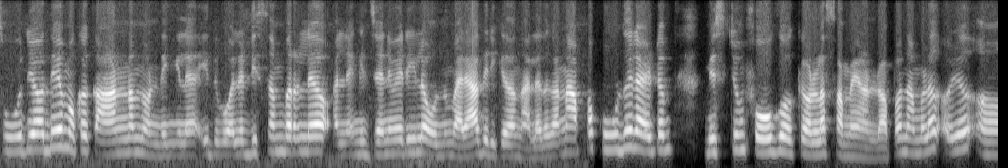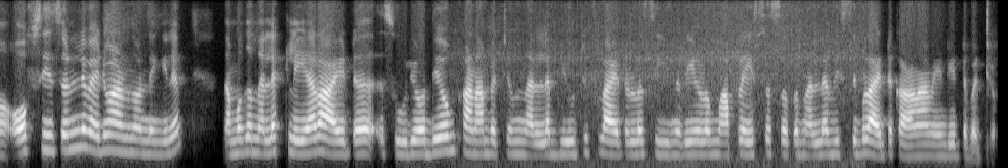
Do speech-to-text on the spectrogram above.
സൂര്യോദയം ഒക്കെ കാണണം എന്നുണ്ടെങ്കിൽ ഇതുപോലെ ഡിസംബറിലോ അല്ലെങ്കിൽ ജനുവരിയിലോ ഒന്നും വരാതിരിക്കുക നല്ലത്. കാരണം അപ്പൊ കൂടുതലായിട്ടും മിസ്റ്റും ഫോഗും ഒക്കെ ഉള്ള സമയമാണല്ലോ. അപ്പൊ നമ്മൾ ഒരു ഓഫ് സീസണിൽ വരുവാണെന്നുണ്ടെങ്കിൽ നമുക്ക് നല്ല ക്ലിയർ ആയിട്ട് സൂര്യോദയവും കാണാൻ പറ്റും. നല്ല ബ്യൂട്ടിഫുൾ ആയിട്ടുള്ള സീനറികളും ആ പ്ലേസസ് ഒക്കെ നല്ല വിസിബിൾ ആയിട്ട് കാണാൻ വേണ്ടിയിട്ട് പറ്റും.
